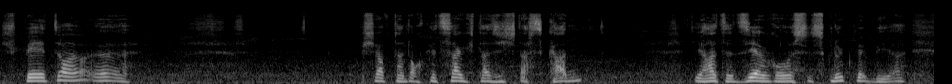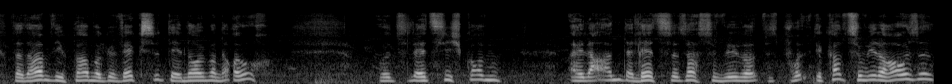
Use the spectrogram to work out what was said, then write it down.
Später, äh, ich habe dann auch gezeigt, dass ich das kann. Die hatte sehr großes Glück mit mir. Dann haben die ein paar Mal gewechselt, der Neumann auch. Und letztlich kommt einer an, der Letzte sagt zu mir, der kam zu mir nach Hause,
